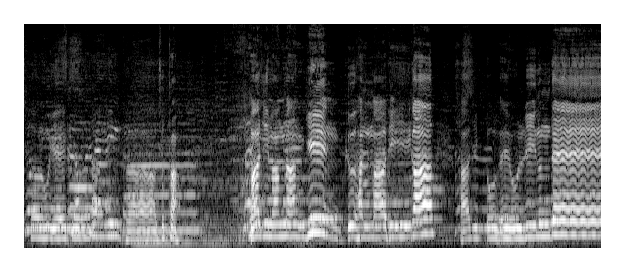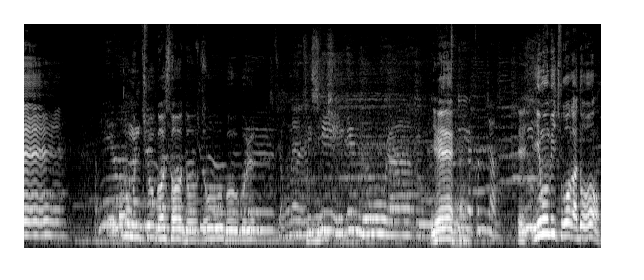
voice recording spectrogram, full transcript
전우의 고랑이가 좋다. 마지막 남긴 그 한마디가 아직도 되울리는데 몸은 죽어서도 조국을 정말 지키겠노라고 예 이게 금전 예, 이 몸이 죽어가도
